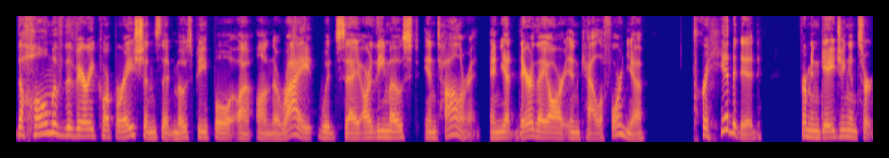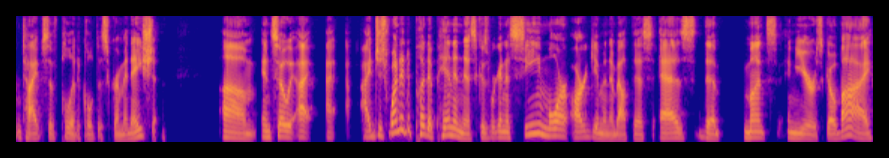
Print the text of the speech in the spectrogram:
the home of the very corporations that most people on, on the right would say are the most intolerant. And yet there they are in California, prohibited from engaging in certain types of political discrimination. Um, and so I, I, I just wanted to put a pin in this because we're going to see more argument about this as the months and years go by,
